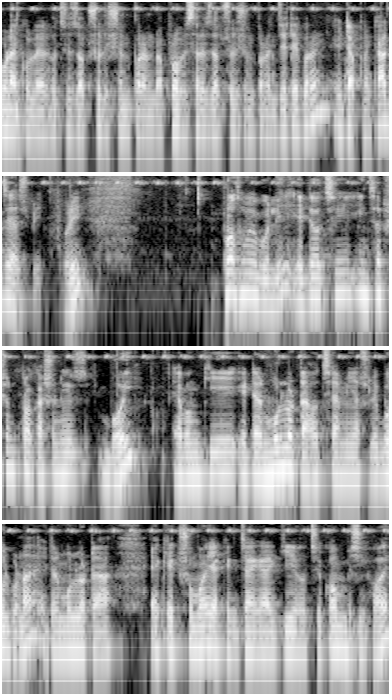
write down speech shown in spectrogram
ওরাকলের হচ্ছে জব সলিউশন পড়েন বা প্রফেসরের জব সলিউশন পড়েন, যেটাই পড়েন, এটা আপনার কাজে আসবে। করি। প্রথমে বলি, এটা হচ্ছে ইনসেপশন প্রকাশনীর বই এবং কি এটার মূল্যটা হচ্ছে আমি আসলে বলব না, এটার মূল্যটা এক এক সময়, এক এক জায়গায় গিয়ে হচ্ছে কম বেশি হয়।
